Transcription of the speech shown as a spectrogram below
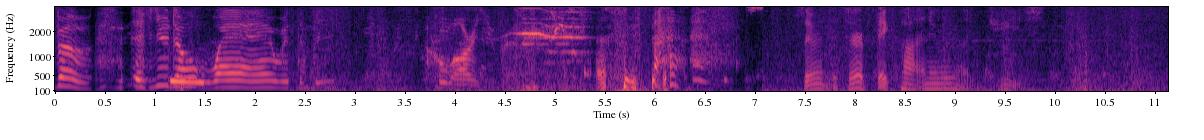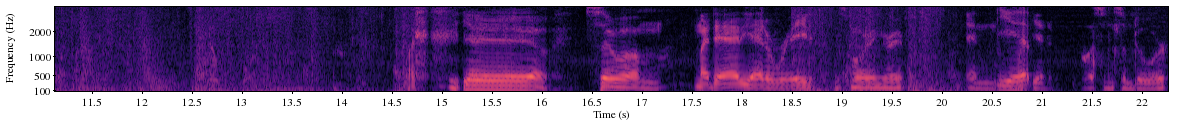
bro, if you with the beat, who are you, bro? Is there, is there a big pot anywhere? Like, jeez. Yeah, yeah, yeah, yeah. So, um, my daddy had a raid this morning, right? And Yep. he had to bust in some door,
